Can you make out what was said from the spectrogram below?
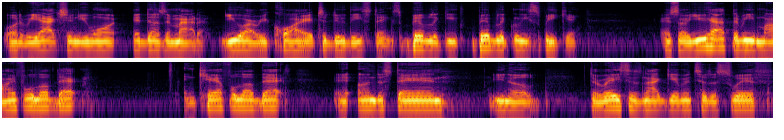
or the reaction you want, it doesn't matter. You are required to do these things, biblically, biblically speaking. And so you have to be mindful of that and careful of that and understand, you know, the race is not given to the swift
